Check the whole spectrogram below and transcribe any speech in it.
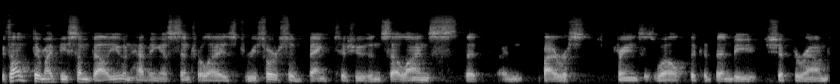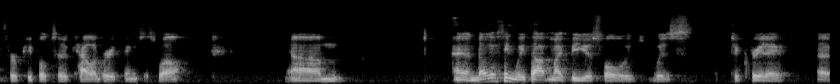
we thought there might be some value in having a centralized resource of bank tissues and cell lines that and virus strains as well that could then be shipped around for people to calibrate things as well. Um, and another thing we thought might be useful was, was to create a, a,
